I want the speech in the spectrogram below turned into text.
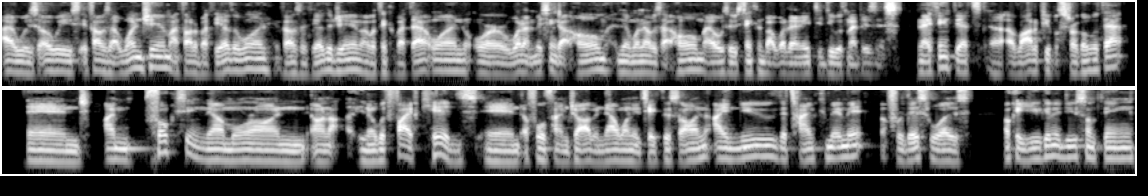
I was always, if I was at one gym, I thought about the other one. If I was at the other gym, I would think about that one or what I'm missing at home. And then when I was at home, I was always thinking about what I need to do with my business. And I think that's uh, a lot of people struggle with that. And I'm focusing now more on, on, you know, with five kids and a full time job and now wanting to take this on. I knew the time commitment for this was, okay, you're going to do something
